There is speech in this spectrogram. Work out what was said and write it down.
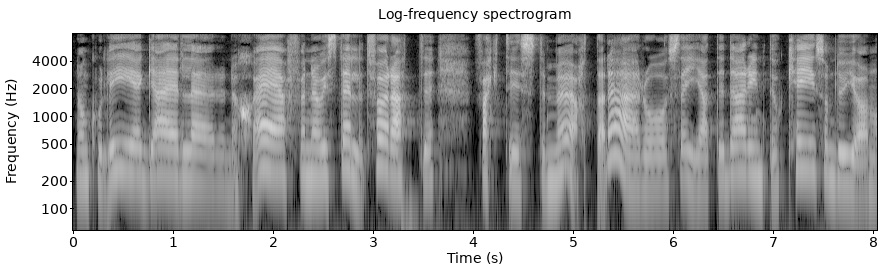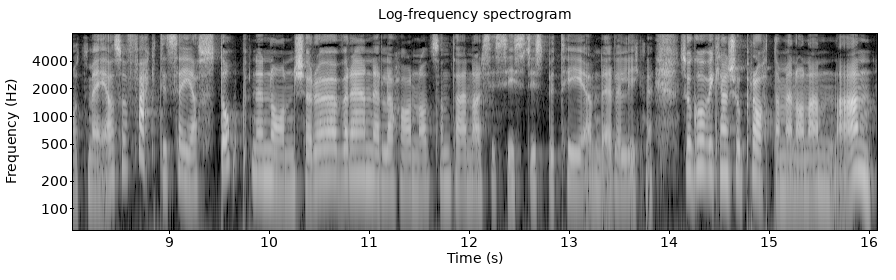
någon kollega eller chefen och istället för att eh, faktiskt möta det här och säga att det där är inte okej som du gör mot mig, alltså faktiskt säga stopp när någon kör över en eller har något sånt här narcissistiskt beteende eller liknande, så går vi kanske och pratar med någon annan.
